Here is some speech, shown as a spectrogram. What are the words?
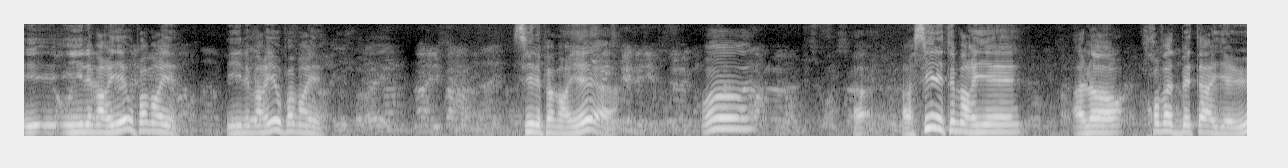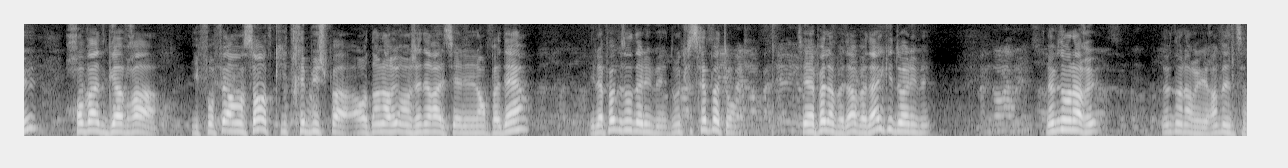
Et, et, il est marié ou pas marié? Et Il est marié ou pas marié? S'il n'est pas marié. Euh... Ouais, ouais, ah, alors, s'il était marié, alors Chovat Beta, il y a eu. Chovat Gavra, il faut faire en sorte qu'il ne trébuche pas. Alors, dans la rue, en général, s'il y a les lampadaires, il n'a pas besoin d'allumer. Donc il serait pas ton. S'il n'y a pas de lampadaire, Vadaï qui doit allumer. Même dans la rue. Même dans la rue. ramène ça.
